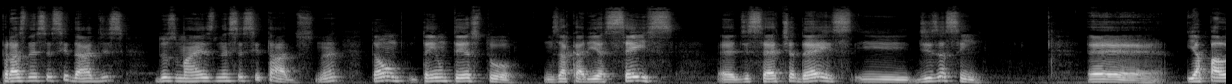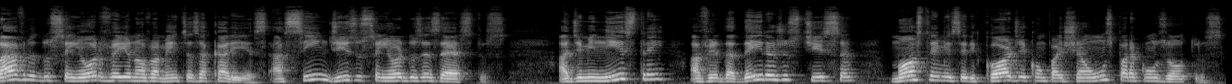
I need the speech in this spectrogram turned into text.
para as necessidades dos mais necessitados. Né? Então, tem um texto em Zacarias 6, é, de 7 a 10, e diz assim: é, E a palavra do Senhor veio novamente a Zacarias. Assim diz o Senhor dos Exércitos: Administrem a verdadeira justiça Mostrem misericórdia e compaixão uns para com os outros.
